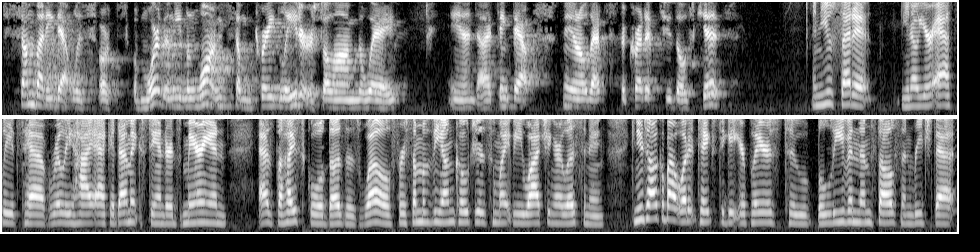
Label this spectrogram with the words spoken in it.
somebody that was, or more than even one, some great leaders along the way. And I think that's, you know, that's the credit to those kids. And you said it you know, your athletes have really high academic standards. Marian, as the high school, does as well. For some of the young coaches who might be watching or listening, can you talk about what it takes to get your players to believe in themselves and reach that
